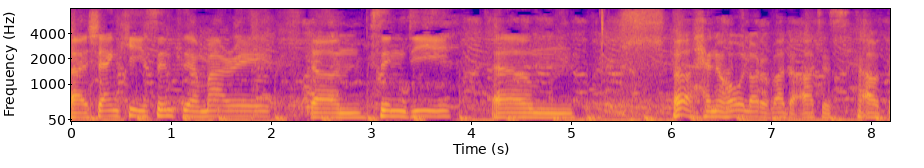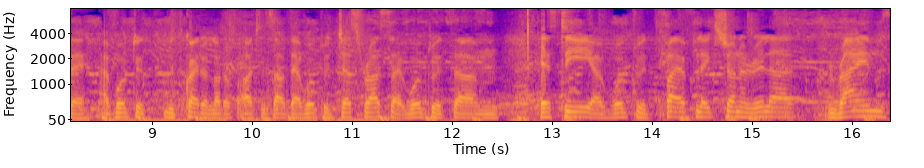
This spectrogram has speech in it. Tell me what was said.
uh, Shanky, Cynthia Mare, um, Cindy. Um, Oh, and a whole lot of other artists out there. I've worked with, with quite a lot of artists out there. I've worked with Just Russ, I've worked with um, ST, I've worked with Fireflex, Shonarilla, Rhymes,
